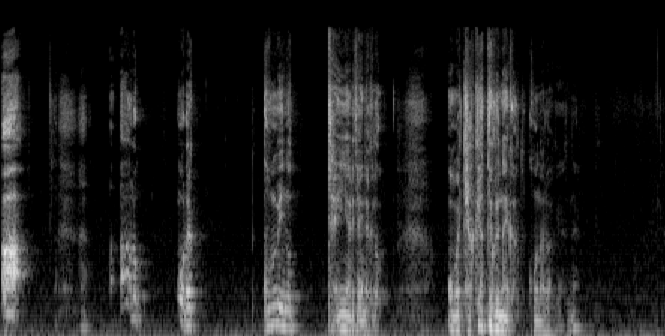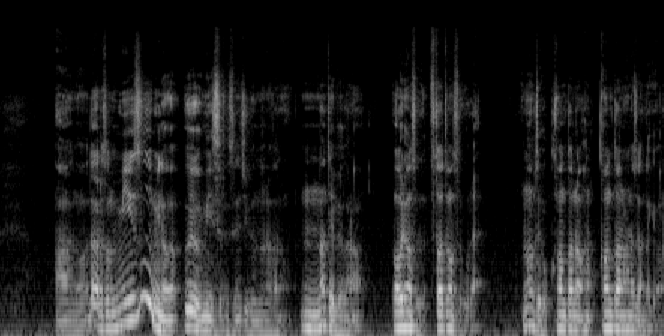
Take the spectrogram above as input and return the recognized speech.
あああの、俺、コンビニの店員やりたいんだけど、お前客やってくれないかと、こうなるわけですね。あの、だからその湖の上をイメージするんですね、自分の中の。うん、なんて言えばいいかな。わかります？伝わってます？これ。なんて言えば簡単な、簡単な話なんだけどな。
